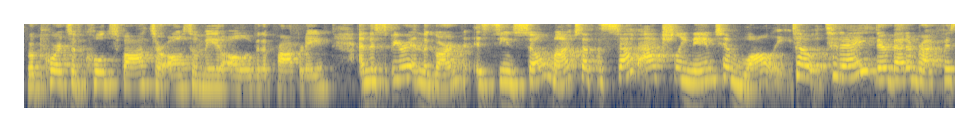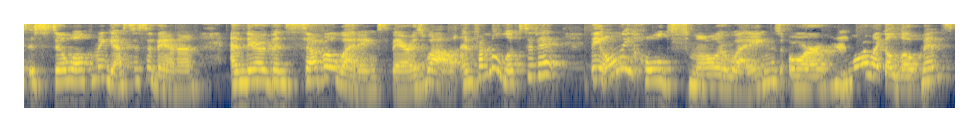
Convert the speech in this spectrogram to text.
Reports of cold spots are also made all over the property, and the spirit in the garden is seen so much that the staff actually named him Wally. So today, their bed and breakfast is still welcoming guests to Savannah, and there have been several weddings there as well. And from the looks of it, they only hold smaller weddings or hmm. more like elopements,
